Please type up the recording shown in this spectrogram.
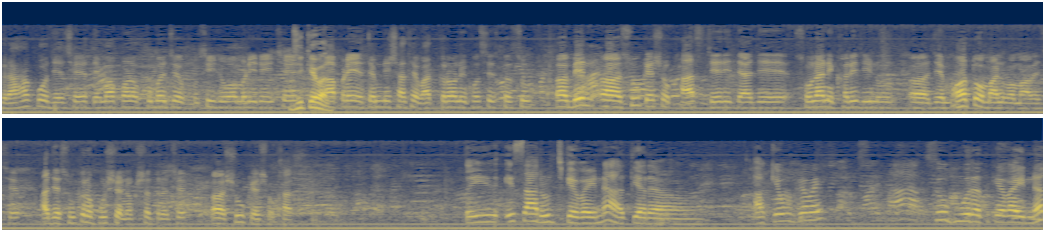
ગ્રાહકો જે છે તેમાં પણ ખૂબ જ ખુશી જોવા મળી રહી છે. આપણે તેમની સાથે વાત કરવાની કોશિશ કરશું. બેન શું કહેશો ખાસ જે રીતે આજે સોનાની ખરીદીનું જે મહત્વ માનવામાં આવે છે આજે શુક્ર પુષ્ય નક્ષત્ર છે શું કહેશો ખાસ? તો એ સારું જ કહેવાય ને અત્યારે આ કેવું કહેવાય? શુભ મુહૂર્ત કહેવાય ને.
